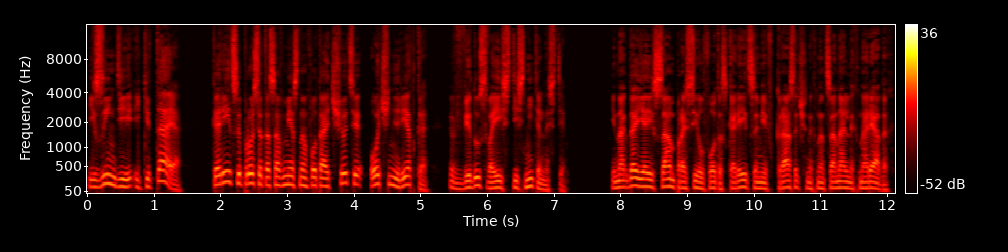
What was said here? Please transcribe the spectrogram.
из Индии и Китая, корейцы просят о совместном фотоотчете очень редко, ввиду своей стеснительности. Иногда я и сам просил фото с корейцами в красочных национальных нарядах,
